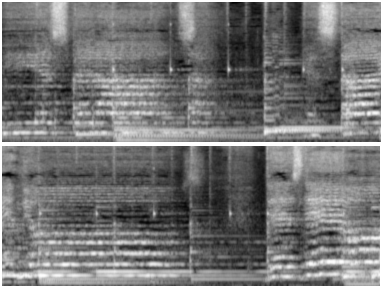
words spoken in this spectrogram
Mi esperanza está en Dios desde hoy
